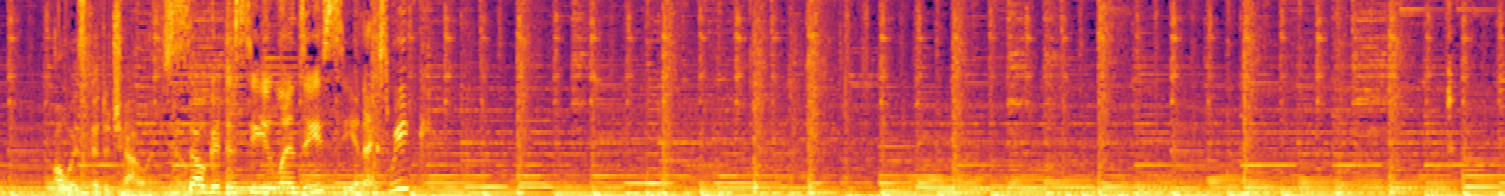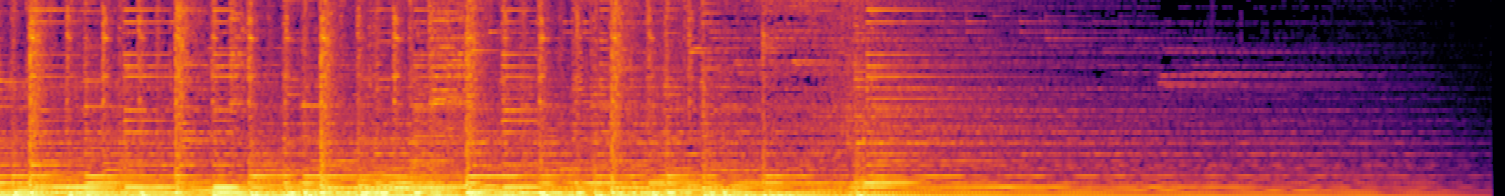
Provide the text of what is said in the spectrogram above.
always good to chat with you. So good to see you, Lindsay. See you next week.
